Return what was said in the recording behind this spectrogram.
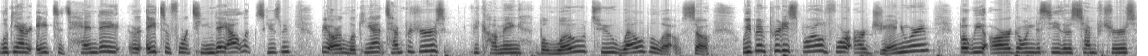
Looking at our 8 to 10 day or 8 to 14 day outlook, excuse me, we are looking at temperatures becoming below to well below. So we've been pretty spoiled for our January, but we are going to see those temperatures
